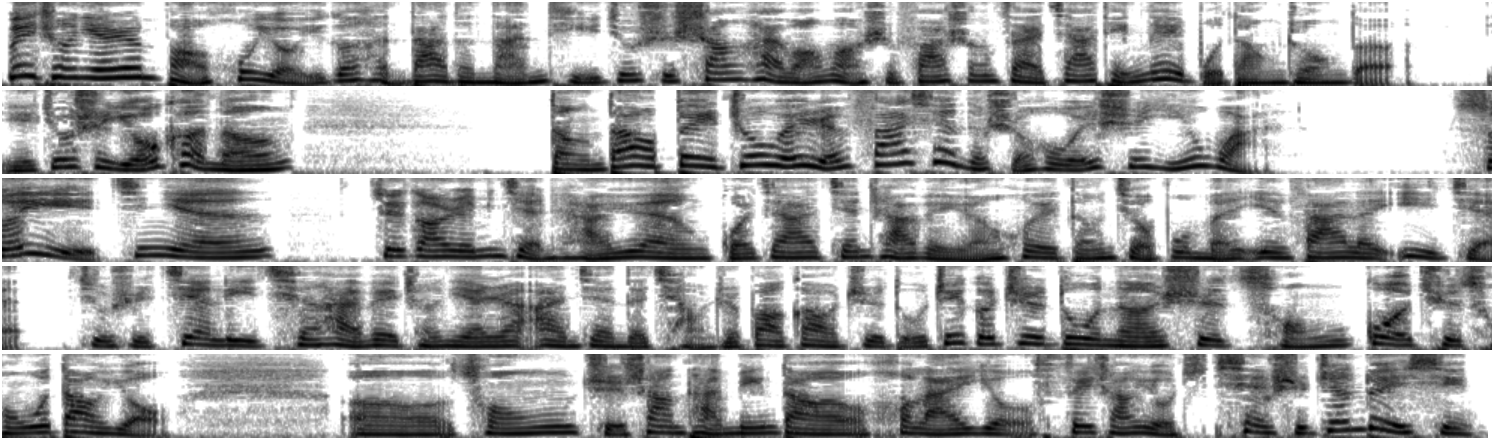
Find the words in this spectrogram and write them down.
未成年人保护有一个很大的难题，就是伤害往往是发生在家庭内部当中的，也就是有可能等到被周围人发现的时候为时已晚。所以今年。最高人民检察院、国家监察委员会等九部门印发了意见，就是建立侵害未成年人案件的强制报告制度。这个制度呢，是从过去从无到有，呃，从纸上谈兵到后来有非常有现实针对性，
